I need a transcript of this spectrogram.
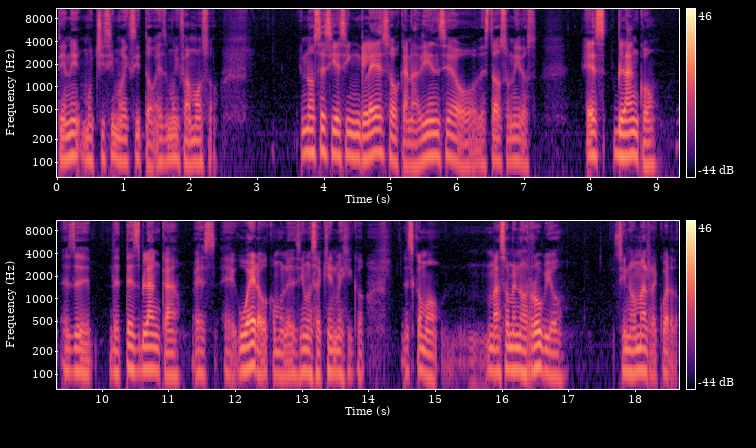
tiene muchísimo éxito, es muy famoso. No sé si es inglés o canadiense o de Estados Unidos. Es blanco, es de, de tez blanca, es eh, güero, como le decimos aquí en México. Es como más o menos rubio, si no mal recuerdo.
